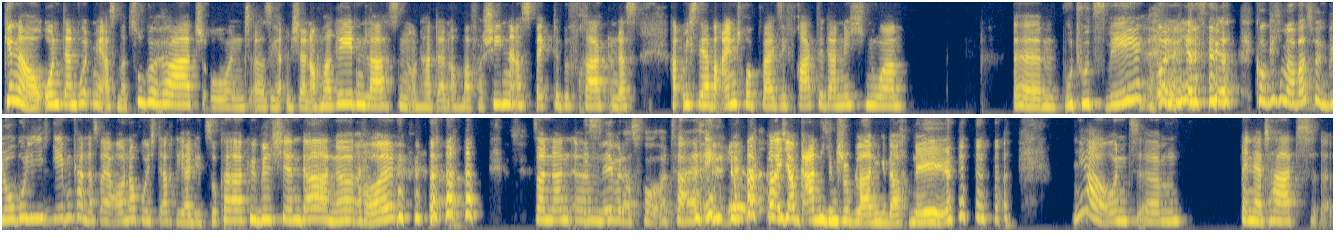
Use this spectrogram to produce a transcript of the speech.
Genau, und dann wurde mir erstmal zugehört und äh, sie hat mich dann auch mal reden lassen und hat dann auch mal verschiedene Aspekte befragt. Und das hat mich sehr beeindruckt, weil sie fragte dann nicht nur, ähm, wo tut's weh? Und jetzt gucke ich mal, was für ein Globuli ich geben kann. Das war ja auch noch, wo ich dachte, ja, die Zuckerkügelchen da, ne, toll. sondern. Ähm, ich lebe das Vorurteil. ich habe gar nicht in Schubladen gedacht, nee. ja, und ähm, in der Tat, äh,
